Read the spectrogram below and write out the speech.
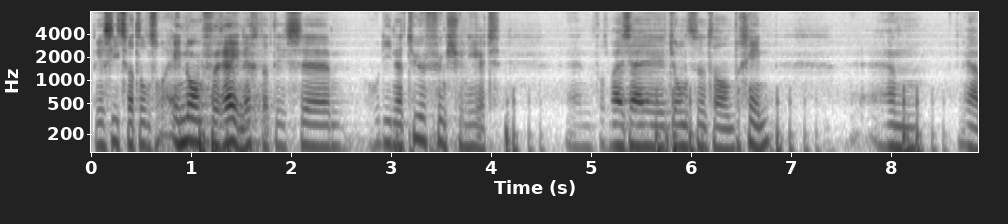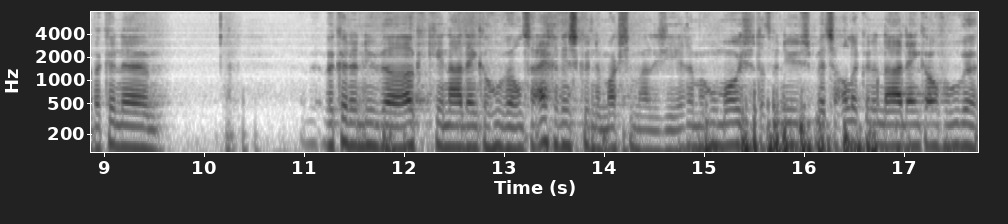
er is iets wat ons enorm verenigt, dat is ehm, hoe die natuur functioneert. En volgens mij zei Jonathan het al aan het begin. Ja, we kunnen, we kunnen nu wel elke keer nadenken hoe we onze eigen winst kunnen maximaliseren. Maar hoe mooi is het dat we nu met z'n allen kunnen nadenken over hoe we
